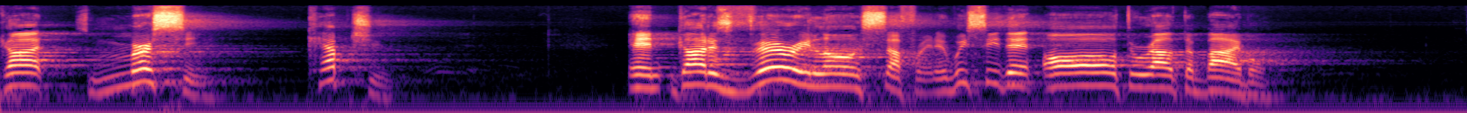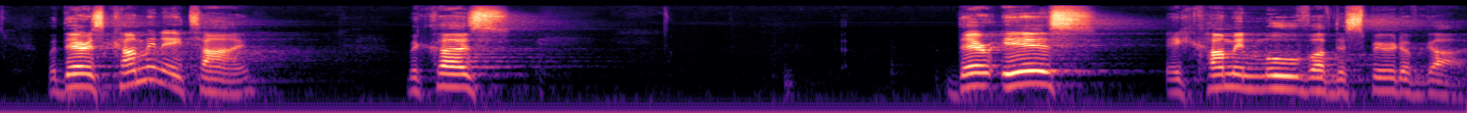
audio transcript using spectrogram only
God's mercy kept you. And God is very long suffering. And we see that all throughout the Bible. But there is coming a time because there is a coming move of the Spirit of God.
